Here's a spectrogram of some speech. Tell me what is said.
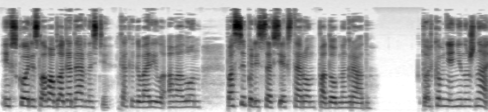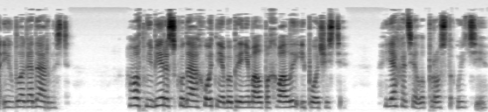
и вскоре слова благодарности, как и говорила Авалон, посыпались со всех сторон, подобно граду. Только мне не нужна их благодарность. Вот Нибирос куда охотнее бы принимал похвалы и почести. Я хотела просто уйти.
